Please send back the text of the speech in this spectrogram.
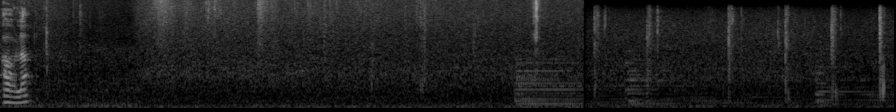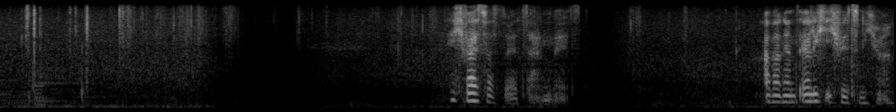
Paula? Ich weiß, was du jetzt sagen willst. Aber ganz ehrlich, ich will's nicht hören.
